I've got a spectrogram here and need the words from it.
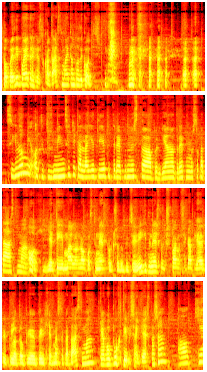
Το παιδί που έτρεχε στο κατάστημα ήταν το δικό της. Συγγνώμη ότι τους μήνυσε και καλά γιατί επιτρέπουν στα παιδιά να τρέχουν μες στο κατάστημα; Όχι, γιατί μάλλον όπως την έσπρωξε το πιτσιρίκι, την έσπρωξε πάνω σε κάποιο έπιπλο το οποίο υπήρχε μέσα στο κατάστημα και από πού χτύπησα και έσπασα. Οκ.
